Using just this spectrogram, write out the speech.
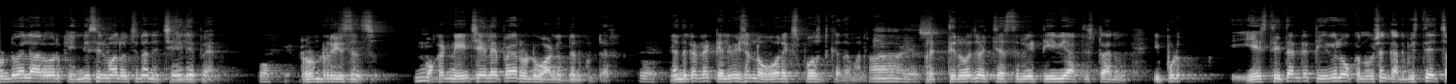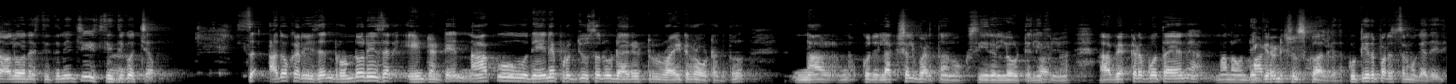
రెండు వేల ఆరు వరకు ఎన్ని సినిమాలు వచ్చినా నేను చేయలేపాను ఓకే. రెండు రీజన్స్ ఒకటి నేను చేయలేకపోయా రెండు వాళ్ళు వద్దనుకుంటారు. ఎందుకంటే టెలివిజన్లో ఓవర్ ఎక్స్పోజ్డ్ కదా మనకి. ప్రతిరోజు వచ్చేస్తున్నవి టీవీ ఆర్టిస్ట్ అని ఇప్పుడు ఏ స్థితి అంటే టీవీలో ఒక నిమిషం కనిపిస్తే చాలు అనే స్థితి నుంచి ఈ స్థితికి వచ్చాం. అదొక రీజన్ రెండో రీజన్ ఏంటంటే నాకు నేనే ప్రొడ్యూసరు డైరెక్టర్ రైటర్ అవటంతో నా కొన్ని లక్షలు పెడతాను ఒక సీరియల్లో టెలిఫిల్మ్. అవి ఎక్కడ పోతాయని మనం దగ్గర నుండి చూసుకోవాలి కదా. కుటీర పరిశ్రమ కదా ఇది.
